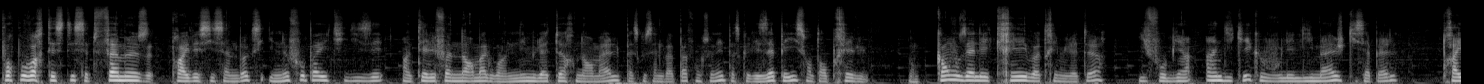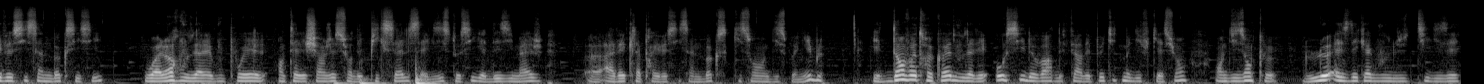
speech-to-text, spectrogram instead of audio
Pour pouvoir tester cette fameuse Privacy Sandbox, il ne faut pas utiliser un téléphone normal ou un émulateur normal parce que ça ne va pas fonctionner parce que les API sont en prévu. Donc quand vous allez créer votre émulateur, il faut bien indiquer que vous voulez l'image qui s'appelle Privacy Sandbox ici. Ou alors vous, allez, vous pouvez en télécharger sur des pixels, ça existe aussi, il y a des images euh, avec la Privacy Sandbox qui sont disponibles. Et dans votre code, vous allez aussi devoir faire des petites modifications en disant que le SDK que vous utilisez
